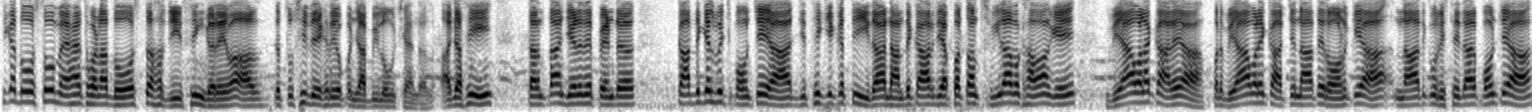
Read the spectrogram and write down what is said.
ਸਤਿ ਸ਼੍ਰੀ ਅਕਾਲ ਦੋਸਤੋ, ਮੈਂ ਹਾਂ ਤੁਹਾਡਾ ਦੋਸਤ ਹਰਜੀਤ ਸਿੰਘ ਗਰੇਵਾਲ ਤੇ ਤੁਸੀਂ ਦੇਖ ਰਹੇ ਹੋ ਪੰਜਾਬੀ ਲੋਕ ਚੈਨਲ। ਅੱਜ ਅਸੀਂ ਤਰਨਤਾਰਨ ਜ਼ਿਲ੍ਹੇ ਦੇ ਪਿੰਡ ਕਦਗਲ ਵਿੱਚ ਪਹੁੰਚੇ ਆ ਜਿੱਥੇ ਕਿ ਇੱਕ ਧੀ ਦਾ ਆਨੰਦ ਕਾਰਜ ਆ ਪਰ ਤੁਹਾਨੂੰ ਤਸਵੀਰਾਂ ਵਿਖਾਵਾਂਗੇ। ਵਿਆਹ ਵਾਲਾ ਘਰ ਆ, ਪਰ ਵਿਆਹ ਵਾਲੇ ਘਰ 'ਚ ਨਾ ਤੇ ਰੌਣਕ ਆ, ਨਾ ਤੇ ਕੋਈ ਰਿਸ਼ਤੇਦਾਰ ਪਹੁੰਚਿਆ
